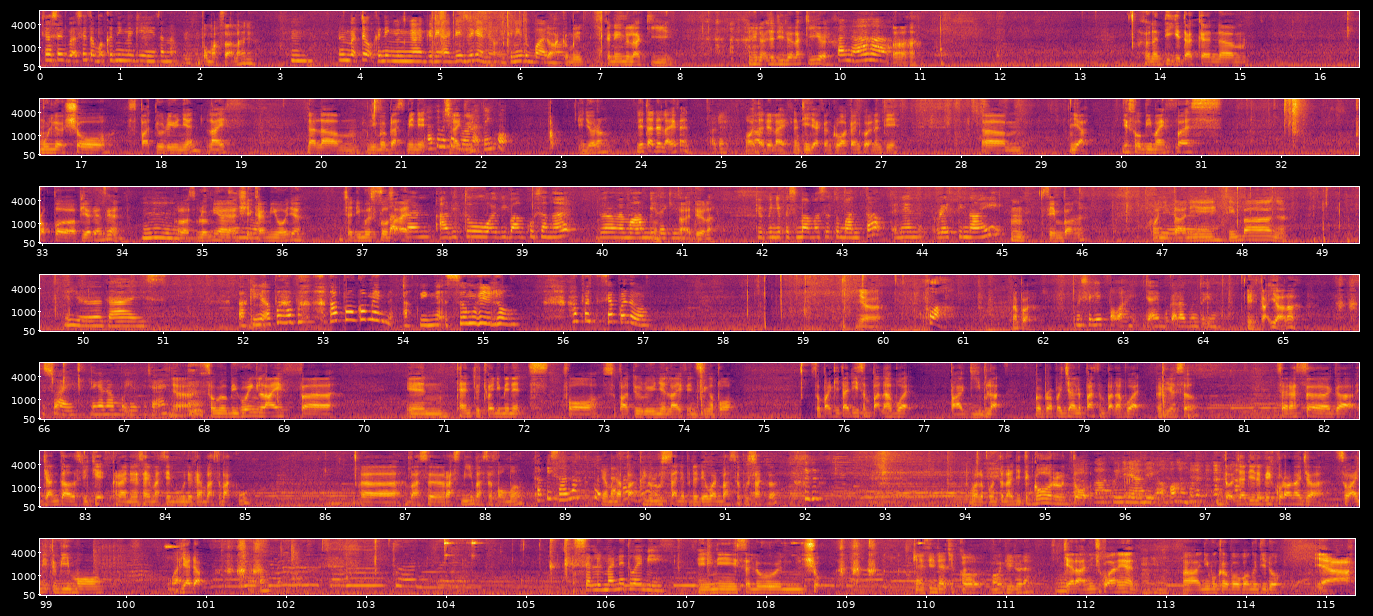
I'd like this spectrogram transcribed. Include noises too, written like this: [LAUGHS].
Macam saya buat, saya tak buat kening lagi. Tak nak. Apa masalahnya? Hmm. Nampak tengok kening dengan kening I beza kan? Kening tebal. Dah kening, kening lelaki. You nak jadi lelaki ke? Tak nak. Ah. So nanti kita akan um, mula show sepatu reunion live dalam 15 minit Tapi macam lagi. mana nak tengok? Eh, dia orang dia tak ada live kan? Ada. Oh, tak ada live. Nanti dia akan keluarkan kot nanti. Um, yeah. This will be my first proper appearance kan? Hmm. Kalau sebelum ni I asyik cameo je. Macam 5-10 saat. Sebabkan hari tu YB bagus sangat. Dia orang memang ambil lagi. Tak ada lah. Dia punya persembahan masa tu mantap. And then rating naik. Hmm, sembang eh. Wanita Ya. ni sembang eh. Ya guys. Aku ingat apa apa apa orang komen? Aku ingat Song Wei Long. Apa tu siapa tu? Ya. Wah, Apa? macam K-pop lah. Sekejap, I buka lagu untuk you. Eh, tak payahlah. Sesuai dengan rambut you. Sekejap eh. Yeah. So we'll be going live uh, in 10 to 20 minutes for Sepatu Reunion Live in Singapore. So pagi tadi sempatlah buat pagi pula. Beberapa jam lepas sempatlah buat rehearsal. Saya rasa agak janggal sedikit kerana saya masih menggunakan bahasa baku. Uh, bahasa rasmi, bahasa formal Tapi salah ke? yang Tak mendapat salah, kelulusan daripada Dewan Bahasa Pusaka. [LAUGHS] Walaupun telah ditegur untuk [LAUGHS] untuk jadi lebih kurang ajar. So I need to be more biadab. Salon mana tu YB? Ini salon syuk. [LAUGHS] Okay, sini dah cukup bangun tidur dah. Okay lah, ni cukup ni kan? Ah, ni muka baru bangun tidur. Ya.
